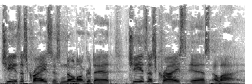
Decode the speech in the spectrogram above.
Jesus Christ is no longer dead. Jesus Christ is alive.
